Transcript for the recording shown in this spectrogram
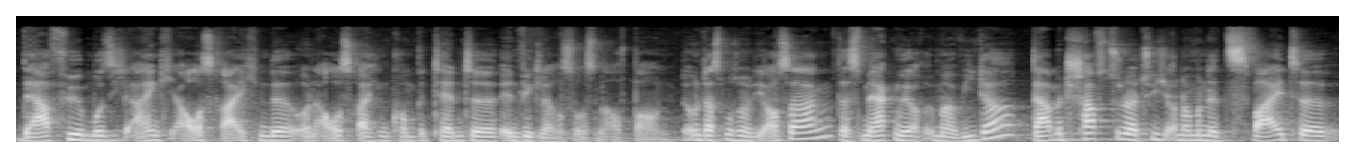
Dafür muss ich eigentlich ausreichende und ausreichend kompetente Entwicklerressourcen aufbauen. Und das muss man natürlich auch sagen. Das merken wir auch immer wieder. Damit schaffst du natürlich auch nochmal eine zweite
